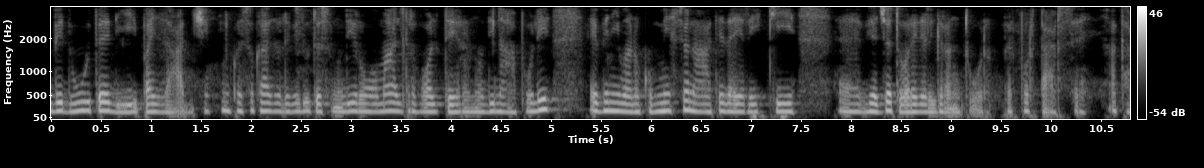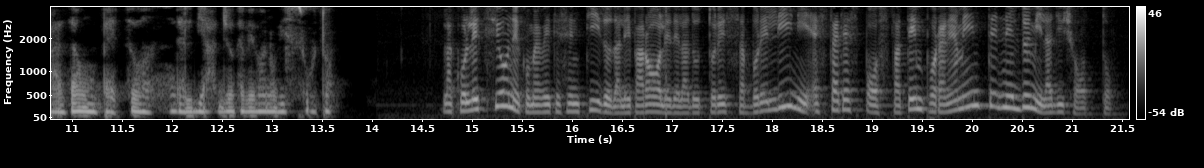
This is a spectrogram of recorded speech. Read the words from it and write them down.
vedute di paesaggi. In questo caso le vedute sono di Roma, altre volte erano di Napoli e venivano commissionate dai ricchi eh, viaggiatori del Grand Tour per portarsi a casa un pezzo del viaggio che avevano vissuto. La collezione, come avete sentito dalle parole della dottoressa Borellini, è stata esposta temporaneamente nel 2018.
